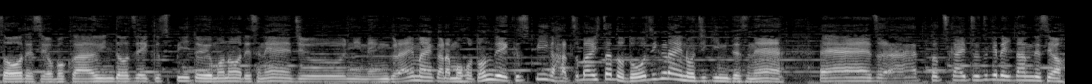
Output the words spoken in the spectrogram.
そうですよ。僕は Windows XP というものをですね、12年ぐらい前からもうほとんど XP が発売したと同時ぐらいの時期にですね、えー、ずーっと使い続けていたんですよ。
